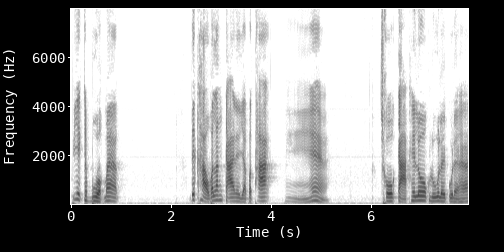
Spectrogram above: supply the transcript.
พี่อยากจะบวกมาก ได้ข่าวว่าร่างกายเนี่ยอยากปะทะแหมโชว์กากให้โลกรู้เลยกูเนี่ยฮะ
